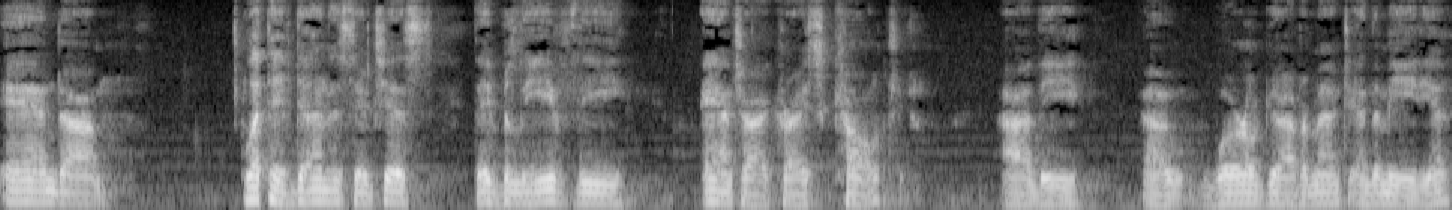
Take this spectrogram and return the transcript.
And um, what they've done is they're just they believe the Antichrist cult, uh, the uh, world government and the media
